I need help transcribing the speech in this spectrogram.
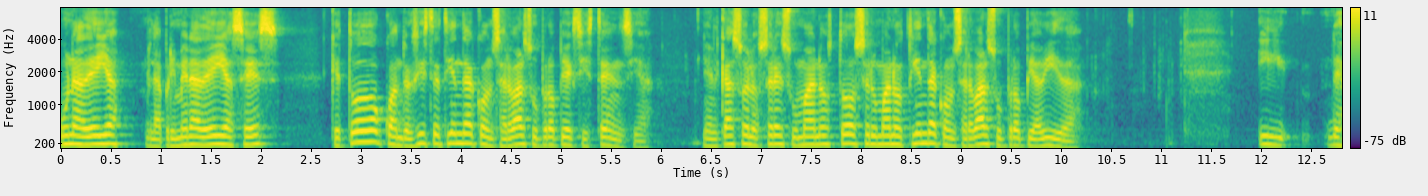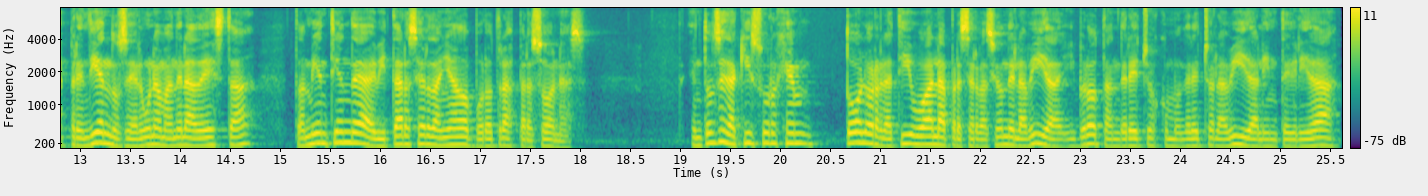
Una de ellas, la primera de ellas es que todo cuando existe tiende a conservar su propia existencia. En el caso de los seres humanos, todo ser humano tiende a conservar su propia vida. Y desprendiéndose de alguna manera de esta, también tiende a evitar ser dañado por otras personas. Entonces de aquí surgen todo lo relativo a la preservación de la vida y brotan derechos como el derecho a la vida, a la integridad,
